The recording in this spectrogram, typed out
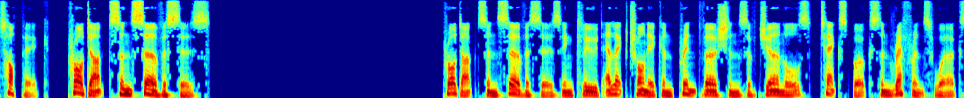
Topic: Products and services. Products and services include electronic and print versions of journals, textbooks and reference works,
